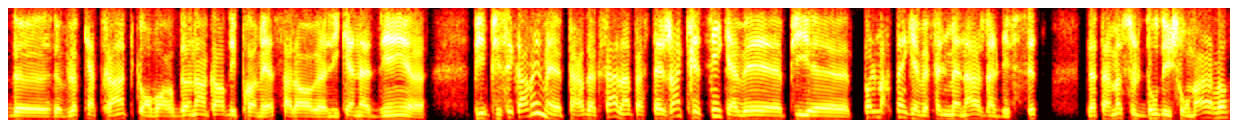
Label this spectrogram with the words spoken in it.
de, de v'là quatre ans, puis qu'on va redonner encore des promesses. Alors, euh, les Canadiens... euh, puis, c'est quand même euh, paradoxal, hein, parce que c'était Jean Chrétien qui avait... Puis euh, Paul Martin qui avait fait le ménage dans le déficit, notamment sur le dos des chômeurs. Là.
